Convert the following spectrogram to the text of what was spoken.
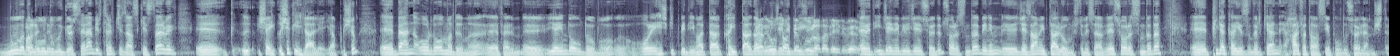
Muğla'da Maalesef. bulunduğumu gösteren bir trafik cezası kestiler ve e, şey ışık ihlali yapmışım. E, ben orada olmadığımı e, efendim e, yayında olduğumu e, oraya hiç gitmediğimi hatta kayıtlardan Yani bunu o saatte incelenebileceğini değilim. Evet, Evet incelenebileceğini söyledim. Sonrasında benim e, cezam iptal olmuştu mesela ve sonrasında da e, plaka yazılırken harf hatası yapıldığı söylenmişti.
